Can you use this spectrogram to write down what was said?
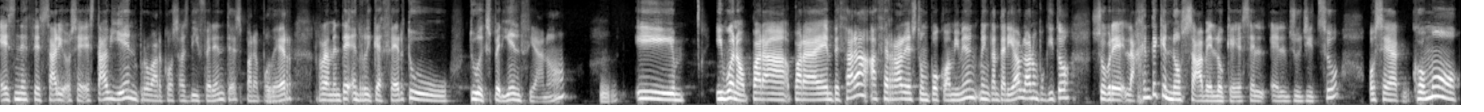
es necesario, o sea, está bien probar cosas diferentes para poder realmente enriquecer tu, tu experiencia, ¿no? Y, y bueno, para, para empezar a, a cerrar esto un poco, a mí me, me encantaría hablar un poquito sobre la gente que no sabe lo que es el, el jiu-jitsu. O sea, ¿cómo,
